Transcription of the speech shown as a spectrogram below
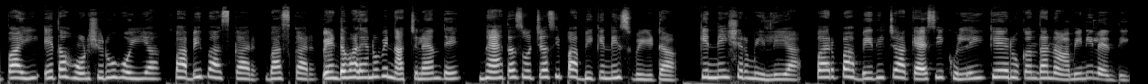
ਹਾਏ ਭਾਈ, ਇਹ ਤਾਂ ਹੁਣ ਸ਼ੁਰੂ ਹੋਈ ਆ। ਭਾਬੀ ਬਸ ਕਰ ਬਸ ਕਰ। ਪਿੰਡ ਵਾਲਿਆਂ ਨੂੰ ਵੀ ਨੱਚ ਲੈਣ ਦੇ। ਮੈਂ ਤਾਂ ਸੋਚਿਆ ਸੀ ਭਾਬੀ ਕਿੰਨੀ ਸਵੀਟ ਆ, ਕਿੰਨੀ ਸ਼ਰਮੀਲੀ ਆ। ਪਰ ਭਾਬੀ ਦੀ ਝਾਕ ਐਸੀ ਖੁੱਲੀ ਕਿ ਰੁਕਣ ਦਾ ਨਾਮ ਹੀ ਨਹੀਂ ਲੈਂਦੀ।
